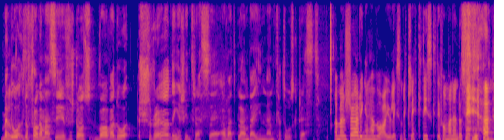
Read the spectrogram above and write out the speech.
Men då, då, frågar man sig förstås, vad var då Schrödingers intresse av att blanda in en katolsk präst? Ja, men Schrödinger han var ju liksom eklektisk, det får man ändå säga.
